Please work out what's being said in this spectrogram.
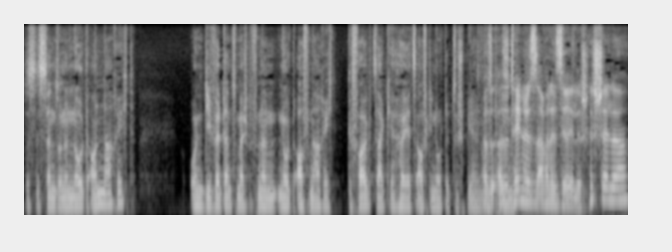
Das ist dann so eine Note-on-Nachricht. Und die wird dann zum Beispiel von einer Note-off-Nachricht gefolgt, sag, ja, hör jetzt auf, die Note zu spielen. Also, und, also technisch ist es einfach eine serielle Schnittstelle.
